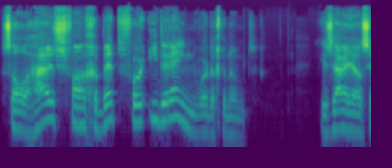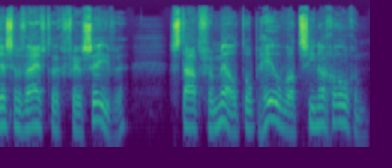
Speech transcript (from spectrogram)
zal huis van gebed voor iedereen worden genoemd. Jesaja 56 vers 7 staat vermeld op heel wat synagogen.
